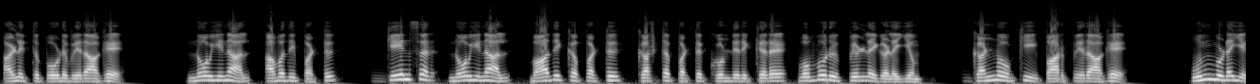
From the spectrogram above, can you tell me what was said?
அழித்து போடுவீராக. நோயினால் அவதிப்பட்டு கேன்சர் நோயினால் பாதிக்கப்பட்டு கஷ்டப்பட்டு கொண்டிருக்கிற ஒவ்வொரு பிள்ளைகளையும் கண்ணோக்கி பார்ப்பீராக. உம்முடைய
